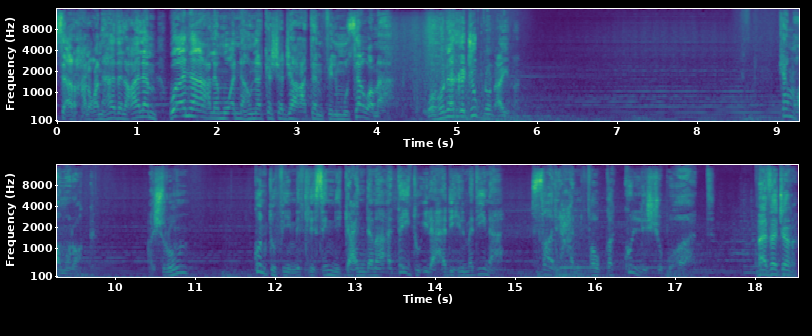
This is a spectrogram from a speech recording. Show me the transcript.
سأرحل عن هذا العالم وأنا أعلم أن هناك شجاعة في المساومة. وهناك جبن أيضا. كم عمرك؟ عشرون؟ كنت في مثل سنك عندما أتيت إلى هذه المدينة صالحا فوق كل الشبهات ماذا جرى؟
